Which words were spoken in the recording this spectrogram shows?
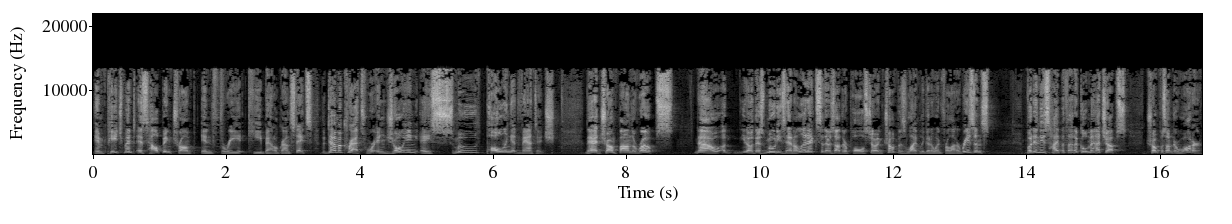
Impeachment is helping Trump in three key battleground states. The Democrats were enjoying a smooth polling advantage. They had Trump on the ropes. Now, uh, you know, there's Moody's Analytics and there's other polls showing Trump is likely going to win for a lot of reasons. But in these hypothetical matchups, Trump was underwater.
